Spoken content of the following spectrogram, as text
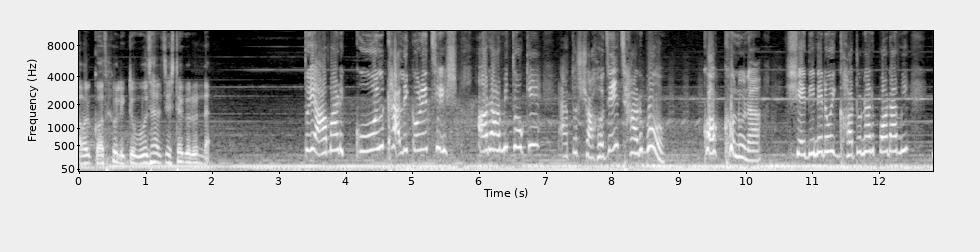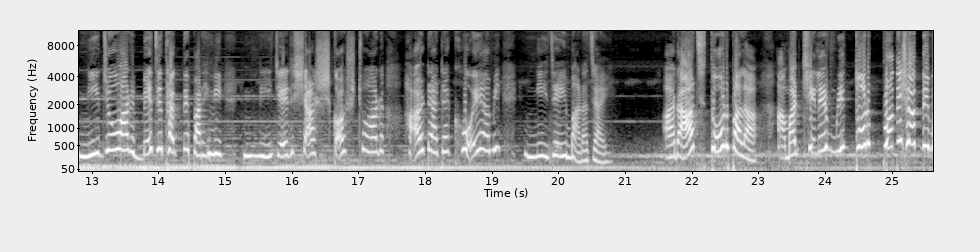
আমার কথাগুলো একটু বোঝার চেষ্টা করুন না। তুই আমার কোল খালি করেছিস, আর আমি তোকে এত সহজেই ছাড়বো? কখনো না। সেদিনের ওই ঘটনার পর আমি নিজেও আর বেঁচে থাকতে পারিনি। নিজের শ্বাসকষ্ট আর হার্ট অ্যাটাক হয়ে আমি নিজেই মারা যাই। আর আজ তোর পালা, আমার ছেলের মৃত্যুর প্রতিশোধ দিব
